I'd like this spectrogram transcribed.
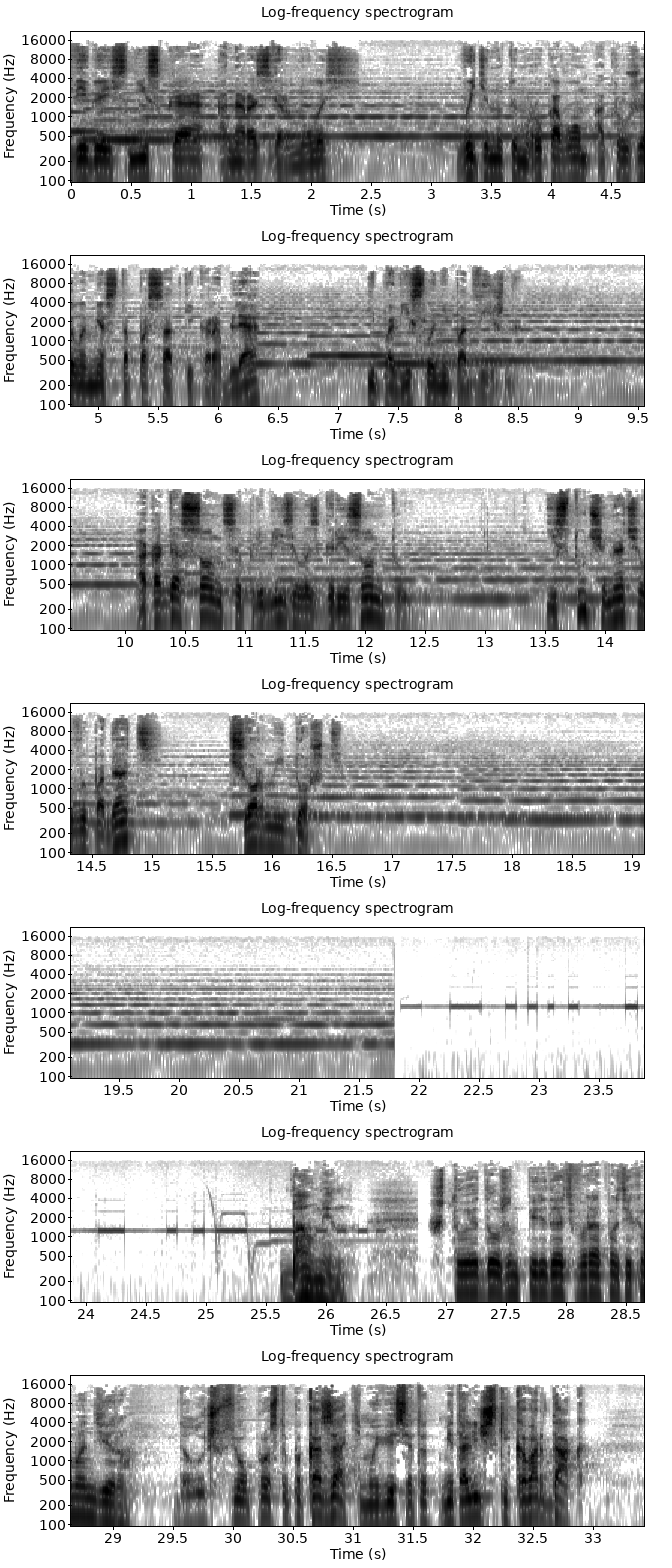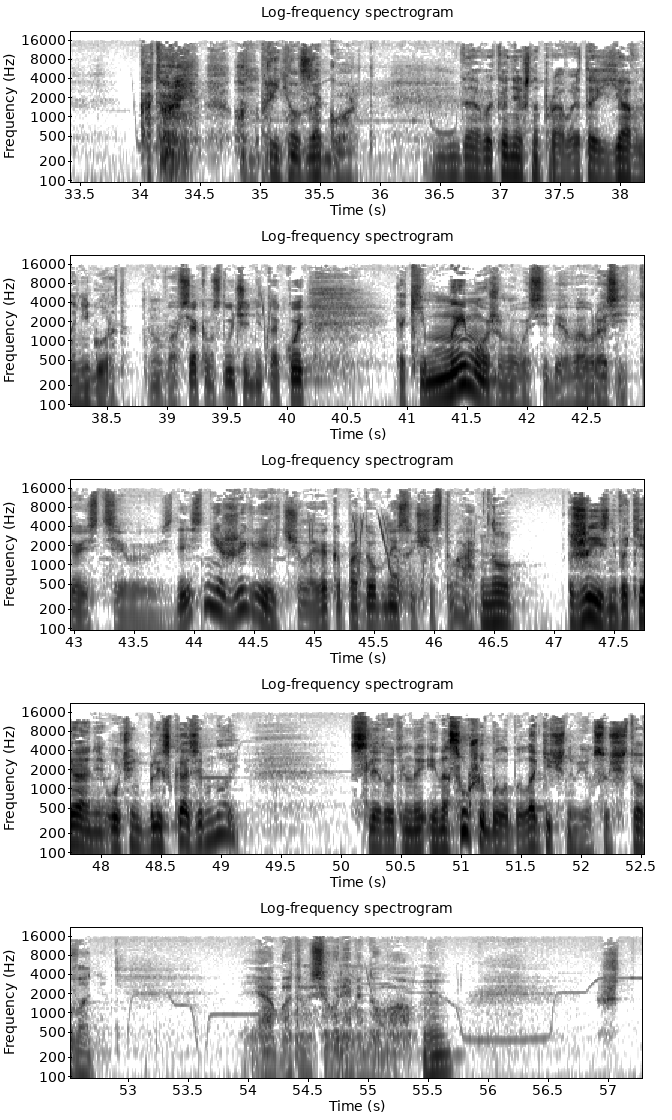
Двигаясь низко, она развернулась, вытянутым рукавом окружила место посадки корабля и повисла неподвижно. А когда солнце приблизилось к горизонту, из тучи начал выпадать черный дождь. Балмин, что я должен передать в рапорте командиру? Да лучше всего просто показать ему весь этот металлический кавардак, который он принял за город. Да, вы, конечно, правы. Это явно не город. Ну, во всяком случае, не такой, каким мы можем его себе вообразить. То есть э, здесь не жили человекоподобные существа. Но жизнь в океане очень близка земной. Следовательно, и на суше было бы логичным ее существование. Я об этом все время думаю. Mm?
